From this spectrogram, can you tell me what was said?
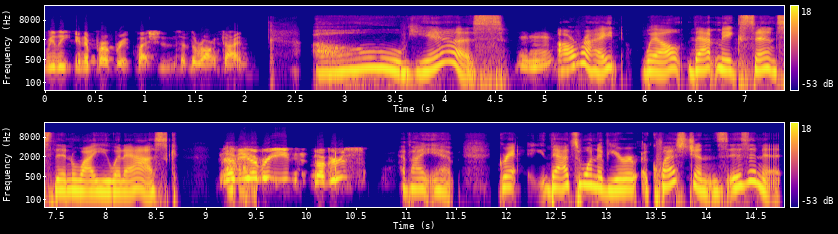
really inappropriate questions at the wrong time. oh, yes. hmm All right. Well, that makes sense then. Why you would ask? Have you Uh, ever eaten boogers? Have I? Have, Gra- that's one of your questions, isn't it?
